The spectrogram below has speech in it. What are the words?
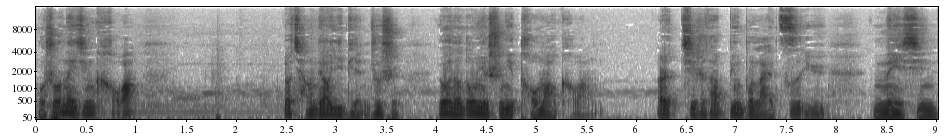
我说内心渴望，要强调一点，就是有很多东西是你头脑渴望的，而其实它并不来自于你内心、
